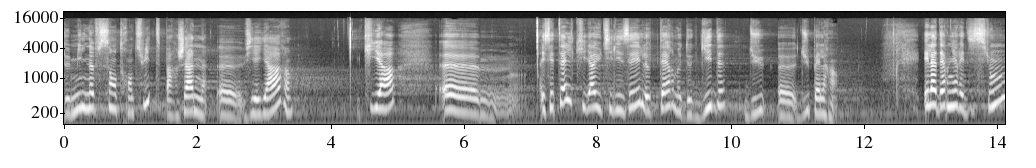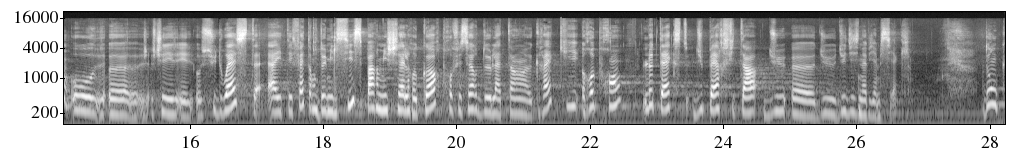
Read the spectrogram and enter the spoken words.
de 1938 par Jeanne Vieillard qui a, euh, et c'est elle qui a utilisé le terme de guide euh, du pèlerin. Et la dernière édition au, euh, au sud-ouest a été faite en 2006 par Michel Record, professeur de latin grec, qui reprend le texte du père Fita du, du, du 19e siècle. Donc,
